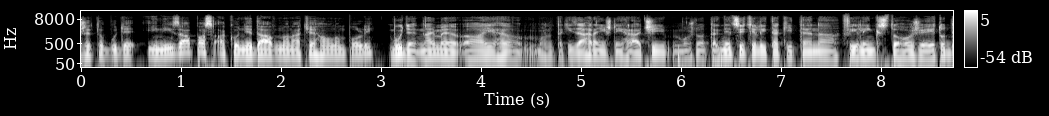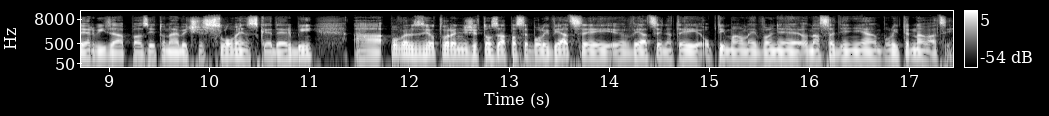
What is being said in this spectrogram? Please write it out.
že to bude iný zápas ako nedávno na tehelnom poli? Bude, najmä aj eh, možno takí zahraniční hráči možno tak necítili taký ten eh, feeling z toho, že je to derby zápas, je to najväčšie slovenské derby a poviem si otvorene, že v tom zápase boli viacej, viacej na tej optimálnej vlne nasadenia boli Trnaváci.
